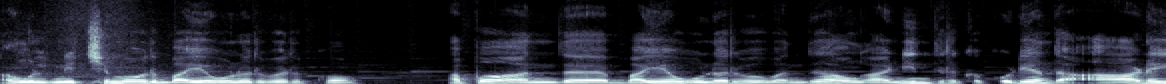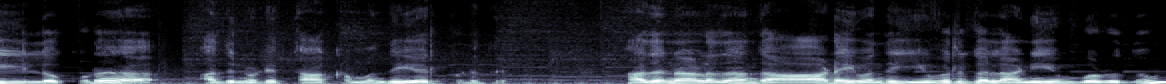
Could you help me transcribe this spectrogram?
அவங்களுக்கு நிச்சயமாக ஒரு பய உணர்வு இருக்கும். அப்போது அந்த பய உணர்வு வந்து அவங்க அணிந்திருக்கக்கூடிய அந்த ஆடையில் கூட அதனுடைய தாக்கம் வந்து ஏற்படுது. அதனால தான் அந்த ஆடை வந்து இவர்கள் அணியும் பொழுதும்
